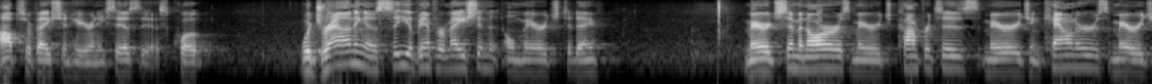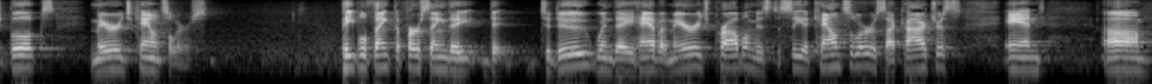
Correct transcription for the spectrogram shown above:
observation here, and he says this quote, We're drowning in a sea of information on marriage today. Marriage seminars, marriage conferences, marriage encounters, marriage books, marriage counselors. People think the first thing they, they to do when they have a marriage problem is to see a counselor, a psychiatrist, and um,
